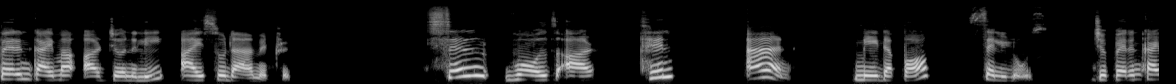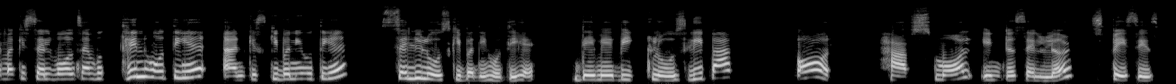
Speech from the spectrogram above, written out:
parenchyma are generally isodiametric cell walls are thin and made up of cellulose जो पेरेंकाइमा की सेल वॉल्स हैं, वो थिन होती हैं एंड किसकी बनी होती है? सेल्यूलोज की बनी होती है। They may be closely packed और have small intercellular spaces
